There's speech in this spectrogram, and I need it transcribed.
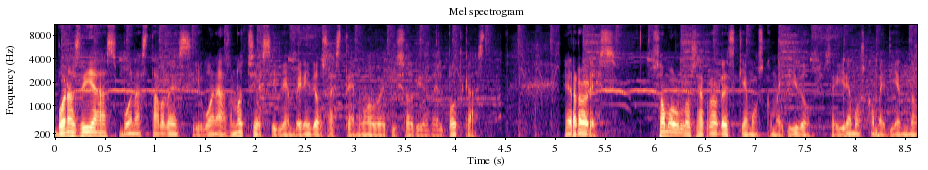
Buenos días, buenas tardes y buenas noches y bienvenidos a este nuevo episodio del podcast. Errores. Somos los errores que hemos cometido, seguiremos cometiendo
